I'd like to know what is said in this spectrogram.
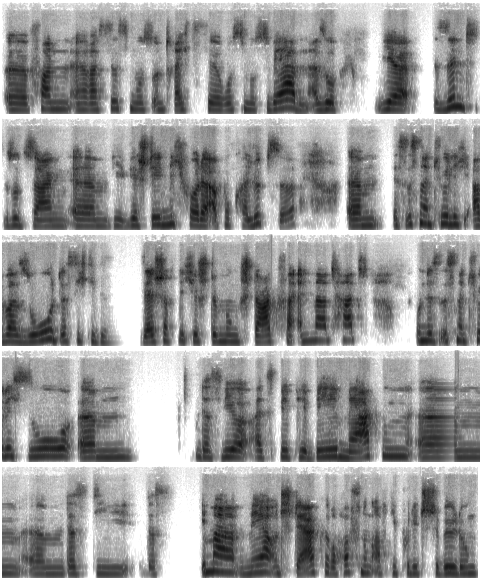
äh, von äh, Rassismus und Rechtsterrorismus werden. Also wir sind sozusagen, ähm, die, wir stehen nicht vor der Apokalypse. Ähm, es ist natürlich aber so, dass sich die gesellschaftliche Stimmung stark verändert hat. Und es ist natürlich so, ähm, dass wir als BPB merken, ähm, ähm, dass die, dass immer mehr und stärkere Hoffnung auf die politische Bildung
